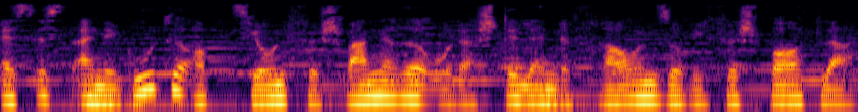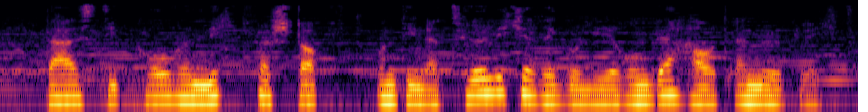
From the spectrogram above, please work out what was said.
Es ist eine gute Option für schwangere oder stillende Frauen sowie für Sportler, da es die Poren nicht verstopft und die natürliche Regulierung der Haut ermöglicht.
